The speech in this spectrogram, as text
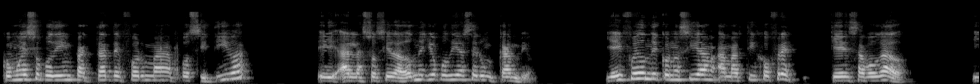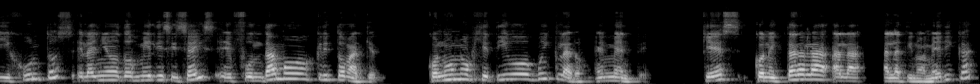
cómo eso podía impactar de forma positiva eh, a la sociedad, donde yo podía hacer un cambio. Y ahí fue donde conocí a, Martín Jofré, que es abogado. Y juntos, el año 2016, fundamos CryptoMarket con un objetivo muy claro en mente, que es conectar a, la, a, la, a Latinoamérica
